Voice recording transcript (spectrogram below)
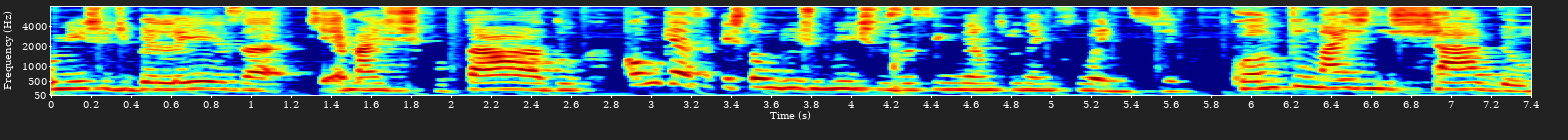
o nicho de beleza, que é mais disputado. Como que é essa questão dos nichos, assim, dentro da influência? Quanto mais nichado,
